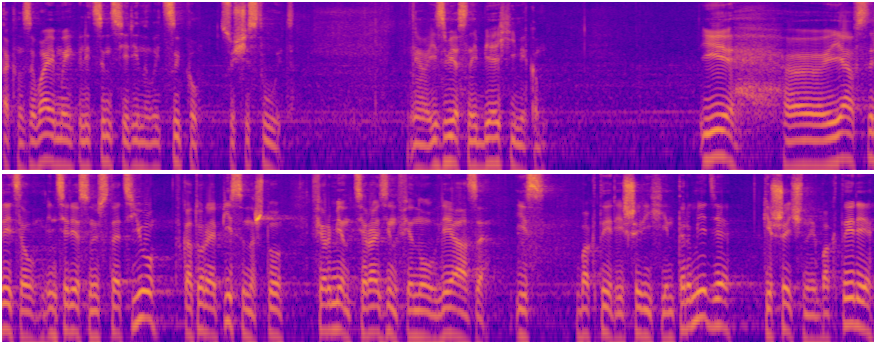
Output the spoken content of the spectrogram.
так называемый глицин-сериновый цикл – существует, э, известный биохимикам. И я встретил интересную статью, в которой описано, что фермент тирозин-фенол-лиаза из бактерий шерихи интермедия, кишечные бактерии,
